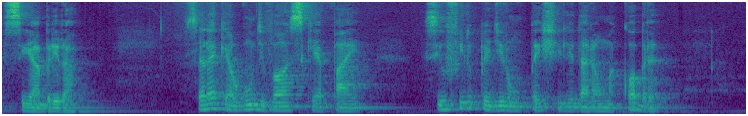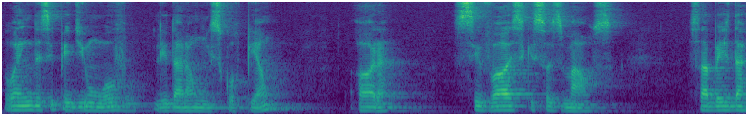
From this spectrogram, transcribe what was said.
se abrirá. Será que algum de vós que é pai, se o filho pedir um peixe, lhe dará uma cobra? Ou ainda se pedir um ovo, lhe dará um escorpião? Ora, se vós que sois maus, sabeis dar,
